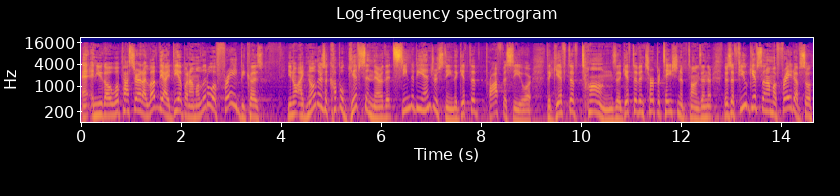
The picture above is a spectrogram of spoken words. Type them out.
And, and, you go, Well, Pastor Ed, I love the idea, but I'm a little afraid because you know, I know there's a couple gifts in there that seem to be interesting the gift of prophecy or the gift of tongues, the gift of interpretation of tongues. And there, there's a few gifts that I'm afraid of. So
